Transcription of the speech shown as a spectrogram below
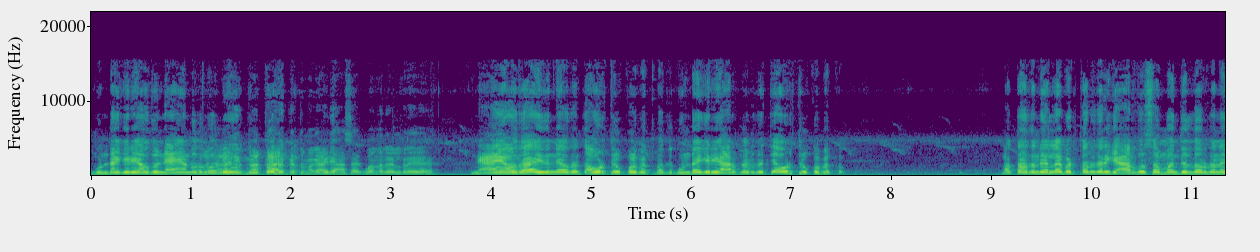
ಗುಂಡಗಿರಿ ಯಾವುದು ನ್ಯಾಯ ಅನ್ನೋದು ಮೊದಲು ಗಾಡಿ ಹಾಸಕ್ ಬಂದ್ರಲ್ರಿ ನ್ಯಾಯ ಯಾವ್ದಾ ಇದನ್ನ ಯಾವ್ದು ಅಂತ ಅವ್ರು ತಿಳ್ಕೊಳ್ಬೇಕು. ಮೊದಲು ಗುಂಡಗಿರಿ ಯಾರು ನಡೆದೈತಿ ಅವ್ರು ತಿಳ್ಕೊಬೇಕು ಮತ್ತು ಅದನ್ನೆಲ್ಲ ಬಿಡ್ತಾರೆ ಯಾರ್ದು ಸಂಬಂಧ ಇಲ್ದವ್ರದನ್ನ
